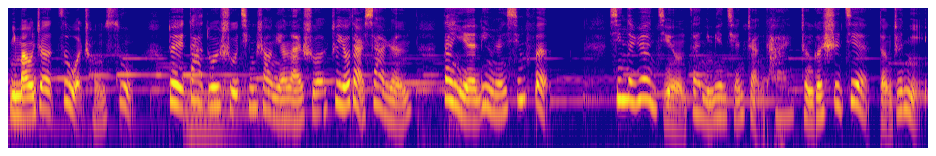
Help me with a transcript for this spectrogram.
你忙着自我重塑，对大多数青少年来说，这有点吓人，但也令人兴奋。新的愿景在你面前展开，整个世界等着你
